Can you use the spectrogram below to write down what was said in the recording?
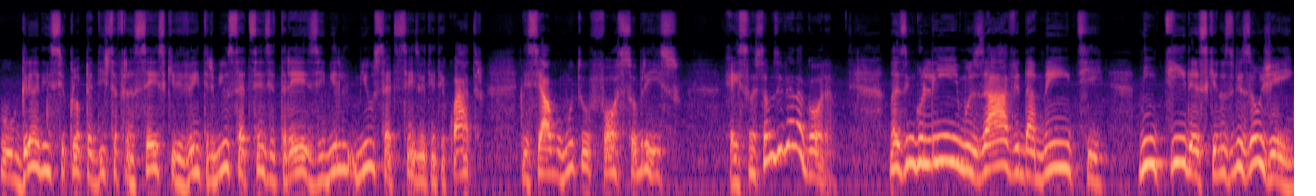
o grande enciclopedista francês que viveu entre 1713 e 1784, disse algo muito forte sobre isso. É isso que nós estamos vivendo agora. Nós engolimos avidamente mentiras que nos lisonjeiem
